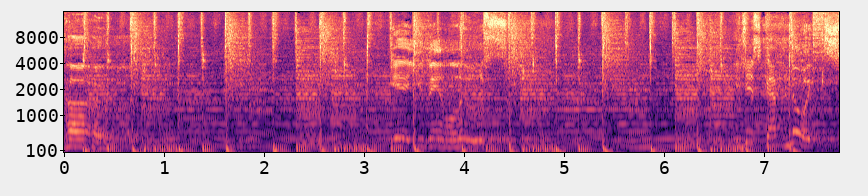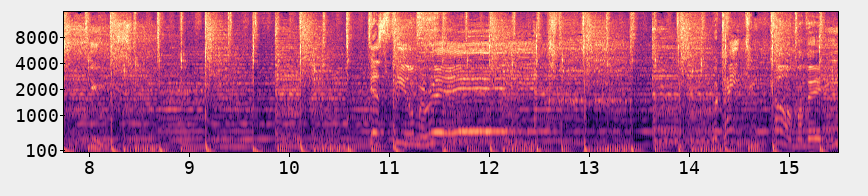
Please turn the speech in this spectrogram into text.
heard Yeah, you've been loose You just got no excuse Just feel my rage. Why can't you come of age?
